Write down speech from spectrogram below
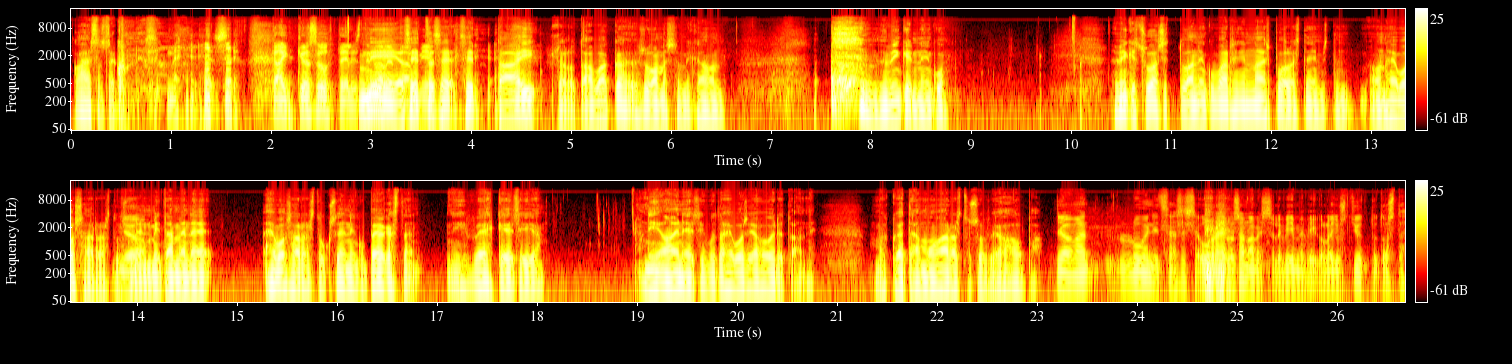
kahdessa sekunnissa. se, kaikki on suhteellista. niin, ja sitten se, sit, tai sanotaan vaikka Suomessa, mikä on hyvinkin, niin kuin, hyvinkin suosittua, niin kuin varsinkin naispuolisten ihmisten on hevosharrastus, Joo. niin mitä menee hevosharrastukseen niin kuin pelkästään niihin vehkeisiin ja niihin aineisiin, kun hevosia hoidetaan, niin mutta kyllä tämä mun harrastus on vielä halpaa. Joo, mä luin itse asiassa urheilusanomissa, oli viime viikolla just juttu tuosta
